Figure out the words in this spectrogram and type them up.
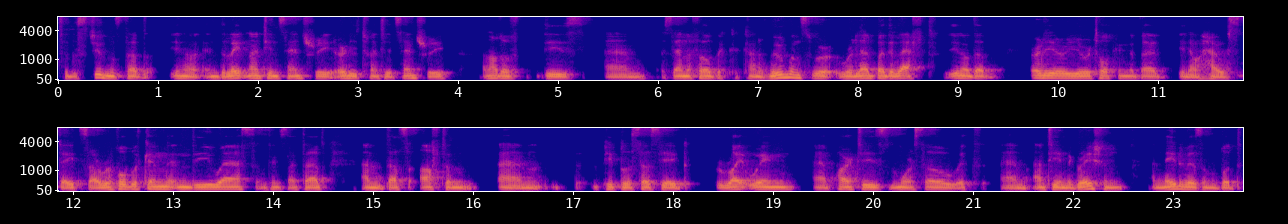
to the students that you know in the late 19th century, early 20th century, a lot of these um, xenophobic kind of movements were, were led by the left. You know that earlier you were talking about you know how states are Republican in the U.S. and things like that, and that's often um, people associate right wing uh, parties more so with um, anti-immigration and nativism, but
